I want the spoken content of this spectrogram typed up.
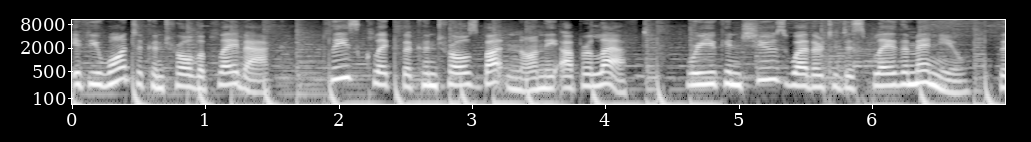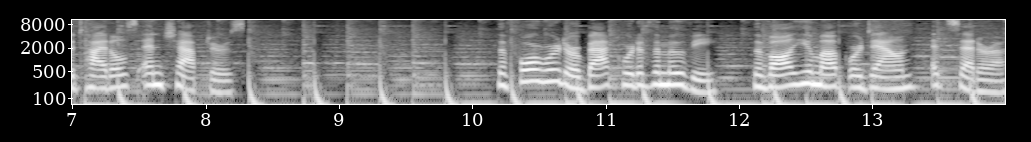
if you want to control the playback, please click the Controls button on the upper left, where you can choose whether to display the menu, the titles and chapters, the forward or backward of the movie, the volume up or down, etc.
